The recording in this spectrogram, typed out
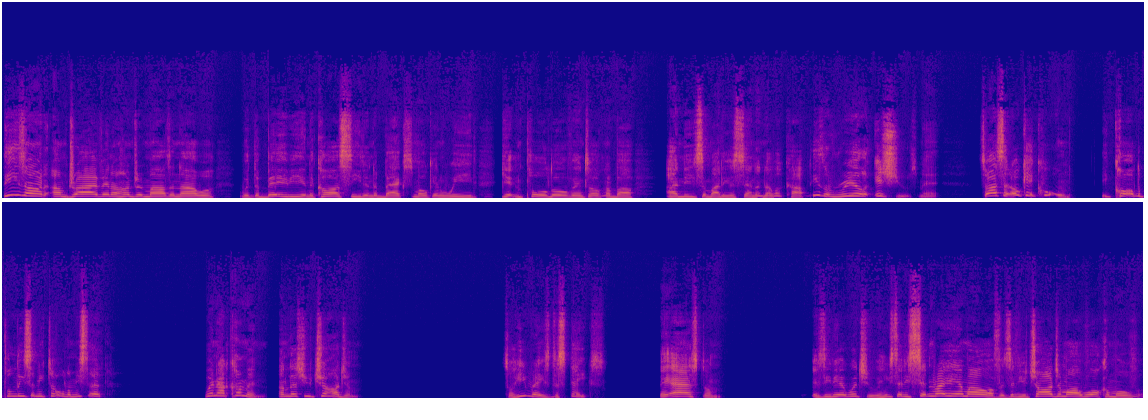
These aren't, I'm driving 100 miles an hour with the baby in the car seat in the back smoking weed, getting pulled over and talking about, I need somebody to send another cop. These are real issues, man. So I said, okay, cool. He called the police and he told them, he said, we're not coming unless you charge him. So he raised the stakes. They asked him, is he there with you? And he said, he's sitting right here in my office. If you charge him, I'll walk him over.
